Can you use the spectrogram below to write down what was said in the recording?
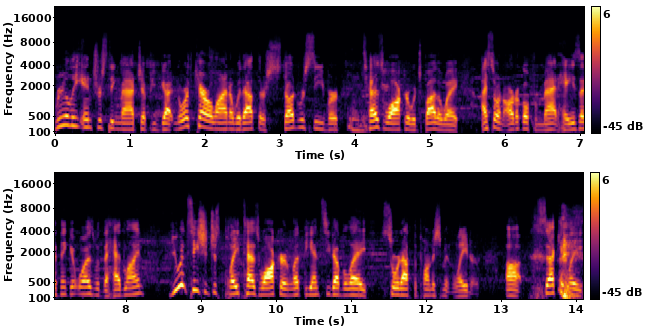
really interesting matchup. You've got North Carolina without their stud receiver, mm-hmm. Tez Walker, which, by the way, I saw an article from Matt Hayes, I think it was, with the headline UNC should just play Tez Walker and let the NCAA sort out the punishment later. Uh, secondly,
